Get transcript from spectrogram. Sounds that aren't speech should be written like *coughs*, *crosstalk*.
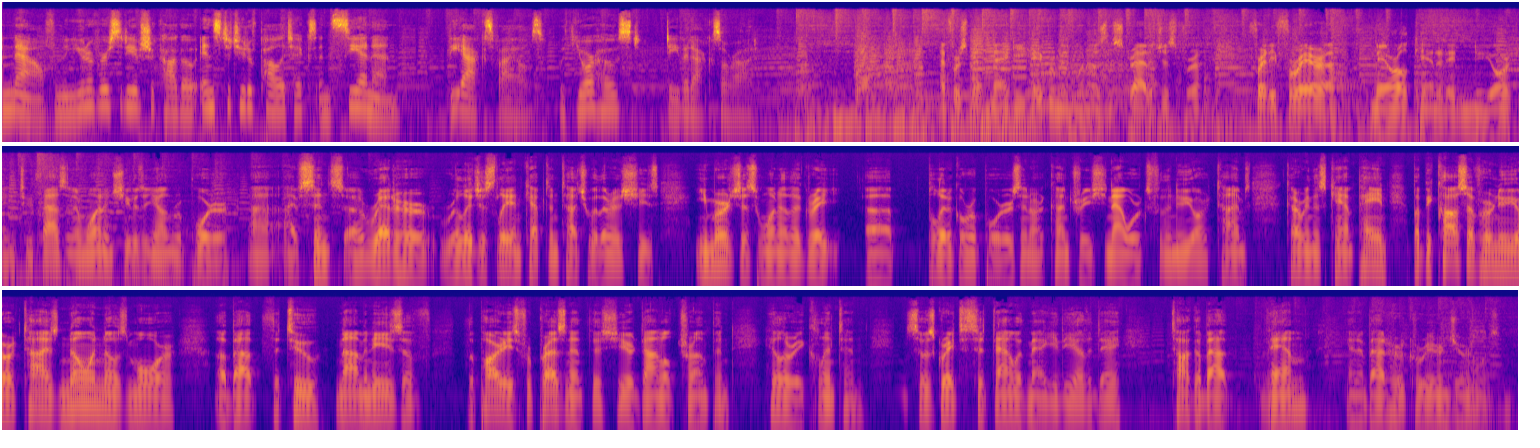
And now, from the University of Chicago Institute of Politics and CNN, The Axe Files, with your host, David Axelrod. I first met Maggie Haberman when I was the strategist for a Freddie Ferrer mayoral candidate in New York in 2001, and she was a young reporter. Uh, I've since uh, read her religiously and kept in touch with her as she's emerged as one of the great uh, political reporters in our country. She now works for the New York Times covering this campaign. But because of her New York ties, no one knows more about the two nominees of the parties for president this year, Donald Trump and Hillary Clinton. So it was great to sit down with Maggie the other day, talk about them and about her career in journalism.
